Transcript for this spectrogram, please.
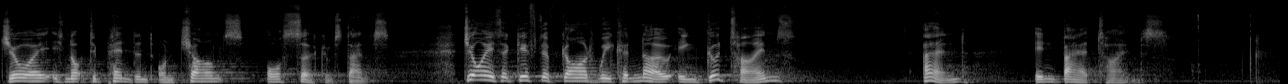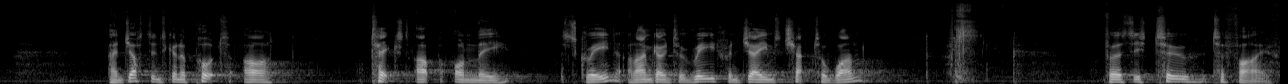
Joy is not dependent on chance or circumstance. Joy is a gift of God we can know in good times and in bad times. And Justin's going to put our text up on the screen, and I'm going to read from James chapter 1, verses 2 to 5.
